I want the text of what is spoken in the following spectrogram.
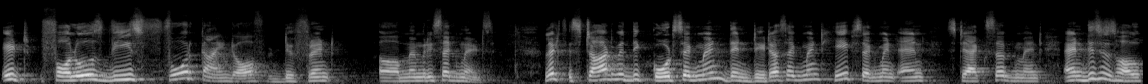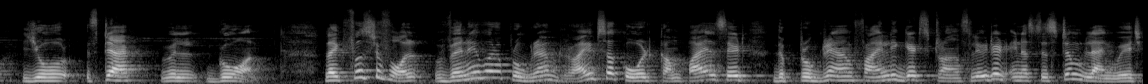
it follows these four kind of different uh, memory segments. Let's start with the code segment, then data segment, heap segment and stack segment and this is how your stack will go on. Like first of all, whenever a program writes a code, compiles it, the program finally gets translated in a system language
